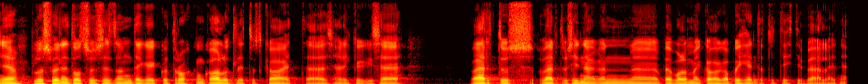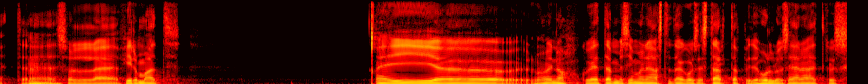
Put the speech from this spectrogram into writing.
jah, pluss veel need otsused on tegelikult rohkem kaalutletud ka, et äh, seal ikkagi see väärtus, väärtushinnang on, peab olema ikka väga põhjendatud tihtipeale, on ju, et mm sul firmad ei noh, või noh, kui jätame siin mõne aasta taguse startup'ide hulluse ära, et kus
